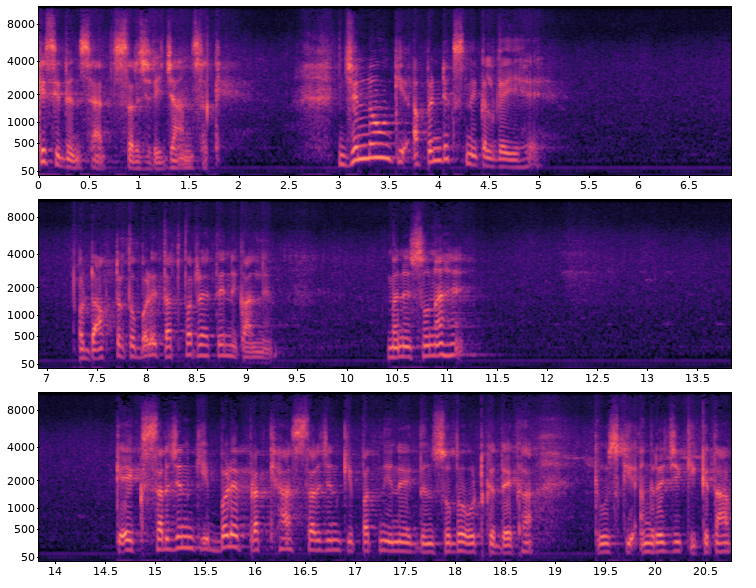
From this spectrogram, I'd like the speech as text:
किसी दिन शायद सर्जरी जान सके। जिन लोगों की अपेंडिक्स निकल गई है और डॉक्टर तो बड़े तत्पर रहते निकालने में। मैंने सुना है कि एक सर्जन की, बड़े प्रख्यात सर्जन की पत्नी ने एक दिन सुबह उठ के देखा कि उसकी अंग्रेज़ी की किताब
